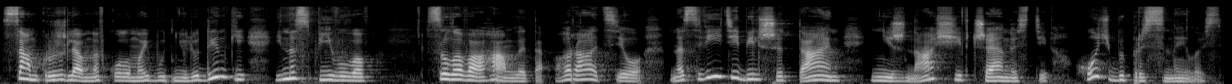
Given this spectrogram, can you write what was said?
сам кружляв навколо майбутньої людинки і наспівував слова Гамлета Гораціо, на світі більше тайн, ніж наші вченості, хоч би приснилось.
